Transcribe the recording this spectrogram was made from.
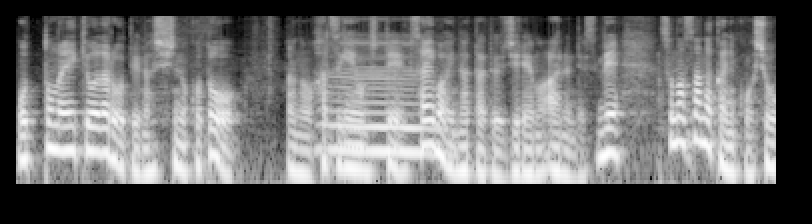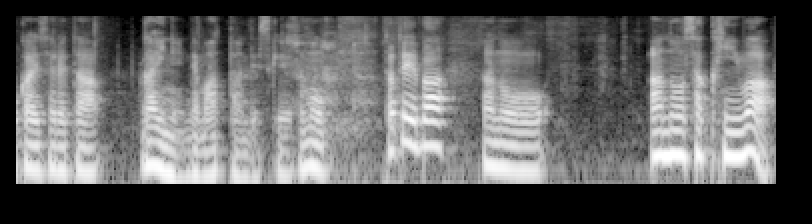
夫の影響だろうというような趣旨のことをあの発言をして裁判になったという事例もあるんです。でその最中にこう紹介された概念でもあったんですけれども例えばあのあの作品は、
